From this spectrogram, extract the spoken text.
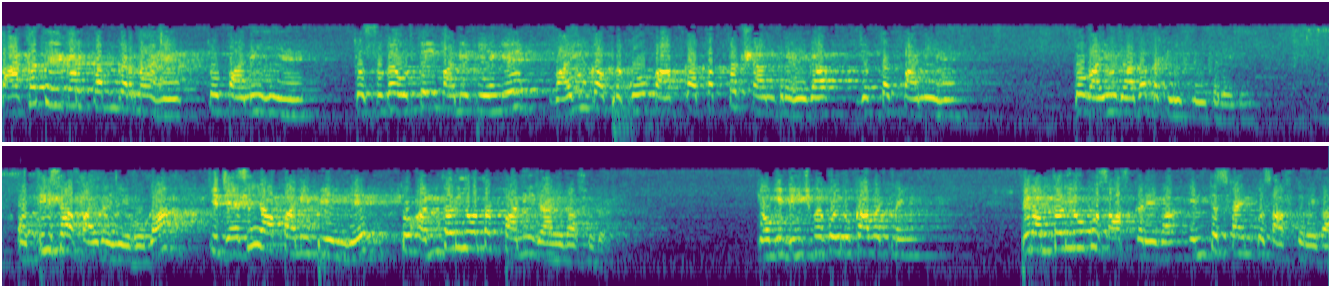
ताकत लेकर कम करना है तो पानी ही है। तो सुबह उठते ही पानी पिएँगे वायु का प्रकोप आपका तब तक शांत रहेगा, जब तक पानी है। तो वायु ज़्यादा तकलीफ़ नहीं करेगी। और तीसरा फ़ायदा ये होगा कि जैसे ही आप पानी पिएँगे तो अंतड़ियों तक पानी जाएगा सुबह। क्योंकि बीच में कोई रुकावट नहीं। फिर अंतड़ियों को साफ़ करेगा इंटेस्टाइन को साफ़ करेगा।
